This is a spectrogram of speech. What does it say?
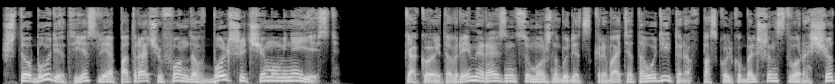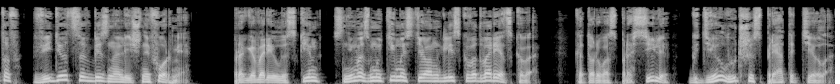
Что будет, если я потрачу фондов больше, чем у меня есть? Какое-то время разницу можно будет скрывать от аудиторов, поскольку большинство расчетов ведется в безналичной форме, проговорил Искин с невозмутимостью английского дворецкого, которого спросили, где лучше спрятать тело.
